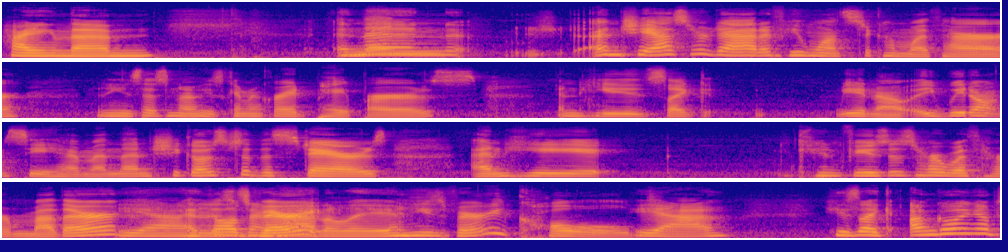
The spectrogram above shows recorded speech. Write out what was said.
hiding them. And And, then, then, and she asks her dad if he wants to come with her, and he says no, he's gonna grade papers, and he's like, you know, we don't see him, and then she goes to the stairs, and he confuses her with her mother. Yeah, he and calls her very, Natalie. and he's very cold. Yeah. He's like, I'm going up.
